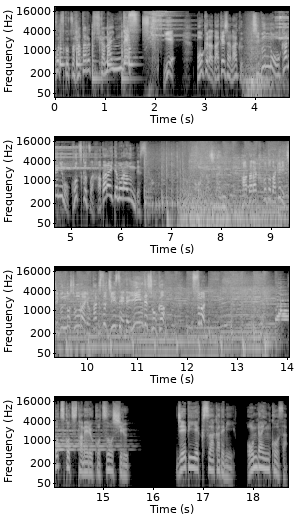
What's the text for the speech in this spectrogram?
コツコツ働くしかないんです。いえ僕らだけじゃなく自分のお金にもコツコツ働いてもらうんですよ。こんな時代に働くことだけに自分の将来を託す人生でいいんでしょうか？つまりコツコツ貯めるコツを知る JPX アカデミーオンライン講座。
